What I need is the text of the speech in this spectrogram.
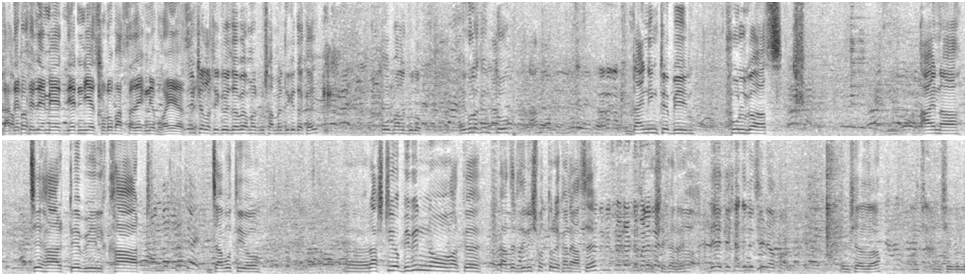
তাদের আপনার- ছেলে মেয়েদের নিয়ে ছোট বাচ্চাদের নিয়ে ভয়ে আছে। ইনশাল্লাহ ঠিক হয়ে যাবে আমরা একটু সামনের দিকে দেখাই। এই মালগুলো এগুলো কিন্তু ডাইনিং টেবিল ফুল গাছ আয়না চেহার টেবিল খাট যাবতীয়। রাষ্ট্রীয় বিভিন্ন আর কি কাজের জিনিসপত্র এখানে আছে। সেখানে। ইনশাল্লাহ সেগুলো।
